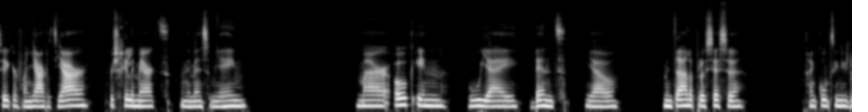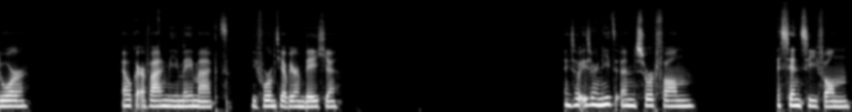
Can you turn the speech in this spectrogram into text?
zeker van jaar tot jaar verschillen merkt in de mensen om je heen. Maar ook in hoe jij bent. Jouw mentale processen gaan continu door. Elke ervaring die je meemaakt, die vormt jou weer een beetje. En zo is er niet een soort van essentie van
